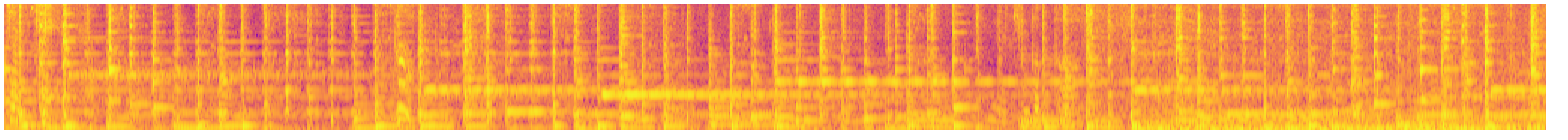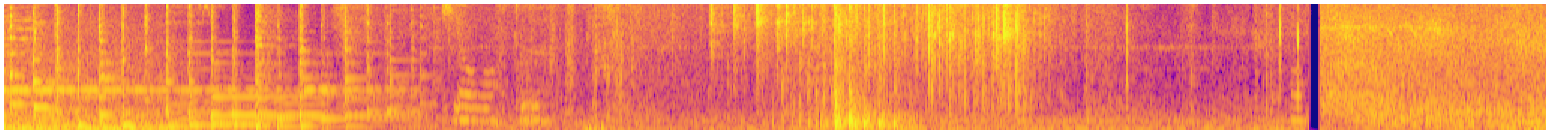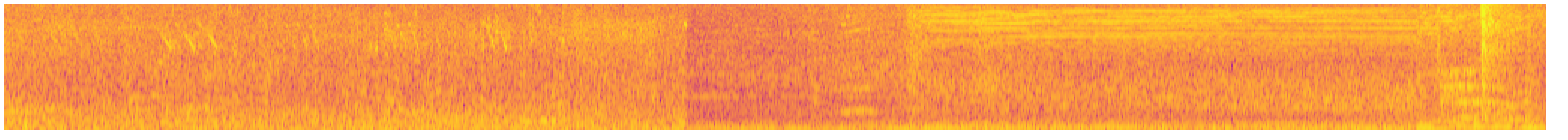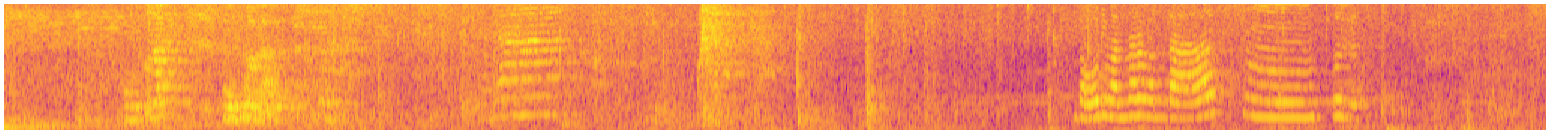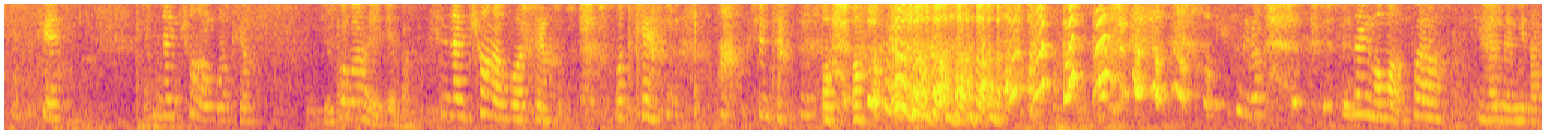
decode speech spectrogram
正品 어떡해. 심장이 튀어나올 것 같아요. 지금 소감을 얘기해봐. 심장이 튀어나올 것 같아요. 어떡해. 아, 심장. 어, 어. 힘들어. 심장이 너무 아파요. 긴장됩니다.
